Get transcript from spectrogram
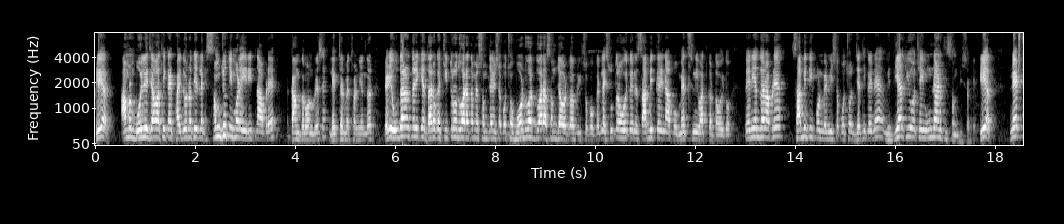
ક્લિયર આમ બોલે જવાથી કાંઈ ફાયદો નથી, એટલે કે સમજૂતી મળે એ રીતના આપણે કામ કરવાનું રહેશે લેક્ચર મેથડની અંદર. રેડી ઉદાહરણ તરીકે, ધારો કે ચિત્રો દ્વારા તમે સમજાવી શકો છો બોર્ડ વર્ક દ્વારા સમજાવટ કરી શકો, કેટલાય સૂત્ર હોય તો એને સાબિત કરીને આપો મેથ્સની વાત કરતા હોય તો. તો એની અંદર આપણે સાબિતી પણ મેળવી શકો છો, જેથી કરીને વિદ્યાર્થીઓ છે એ ઊંડાણથી સમજી શકે. ક્લિયર નેક્સ્ટ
